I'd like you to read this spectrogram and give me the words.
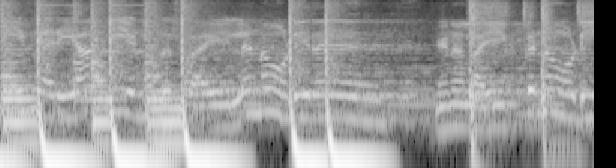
ನೀ ಸ್ಟೈಲ್ ನಿನ್ನ ಲೈಕ್ ನೋಡಿ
